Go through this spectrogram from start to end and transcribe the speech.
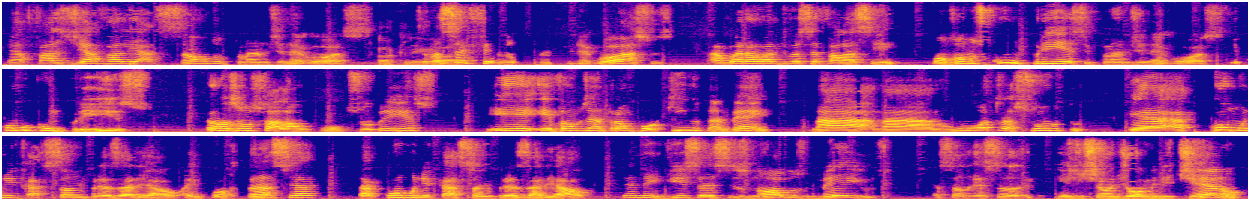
que é a fase de avaliação do plano de negócios. Oh, Se você fez o plano de negócios, agora é a hora de você falar assim: bom, vamos cumprir esse plano de negócios. E como cumprir isso? Então, nós vamos falar um pouco sobre isso e, e vamos entrar um pouquinho também na, na, num outro assunto que é a comunicação empresarial, a importância da comunicação empresarial, tendo em vista esses novos meios, essa, essa que a gente chama de omnichannel,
